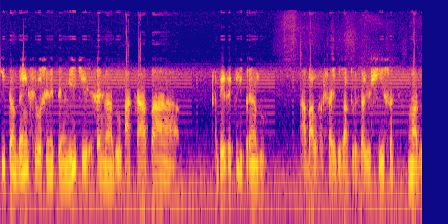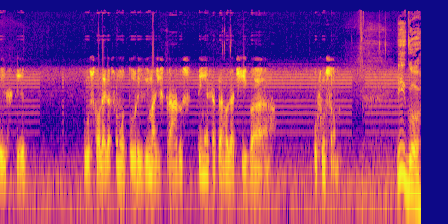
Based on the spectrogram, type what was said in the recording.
que também, se você me permite, Fernando, acaba desequilibrando a balança aí dos atores da justiça, uma vez que os colegas promotores e magistrados têm essa prerrogativa por função. Igor,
